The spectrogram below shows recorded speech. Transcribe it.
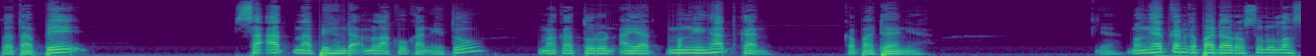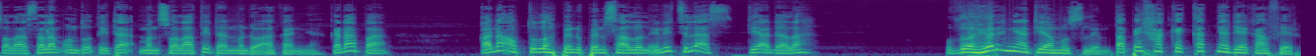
Tetapi saat Nabi hendak melakukan itu, maka turun ayat mengingatkan kepadanya ya, mengingatkan kepada Rasulullah SAW untuk tidak mensolati dan mendoakannya. Kenapa? Karena Abdullah bin bin Salul ini jelas dia adalah zahirnya dia muslim, tapi hakikatnya dia kafir.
